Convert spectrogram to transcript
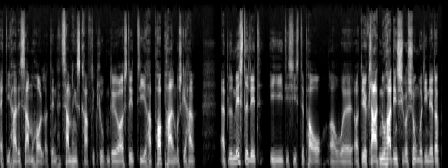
at de har det sammenhold og den sammenhængskraft i klubben. Det er jo også det, de har påpeget, måske har, er blevet mistet lidt i de sidste par år. Og, øh, og det er jo klart, at nu har de en situation, hvor de netop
